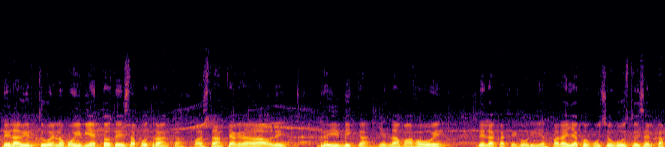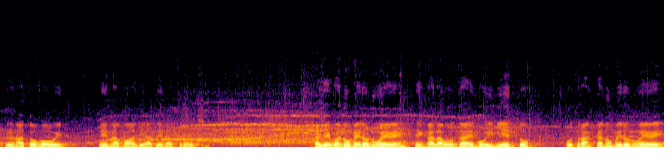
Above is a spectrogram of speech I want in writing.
de la virtud en los movimientos de esta potranca. Bastante agradable, rítmica y es la más joven de la categoría. Para ella con mucho gusto es el campeonato joven en la modalidad de la trocha. La yegua número 9 tenga la bondad de movimiento. Potranca número 9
